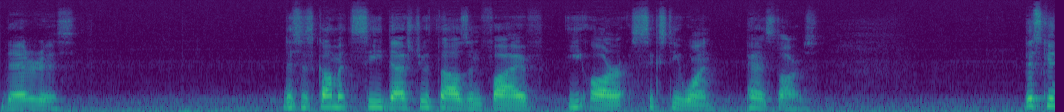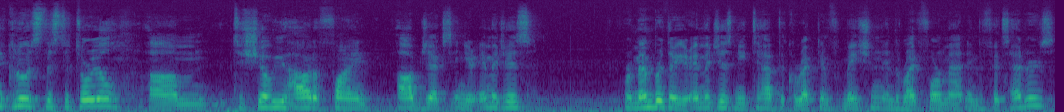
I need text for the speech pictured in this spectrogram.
There it is. This is Comet C-2005 ER61 Pan-STARRS. This concludes this tutorial um, to show you how to find objects in your images. Remember that your images need to have the correct information in the right format in the FITS headers.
